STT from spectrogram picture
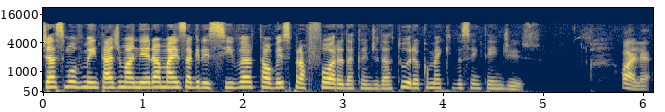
já se movimentar de maneira mais agressiva, talvez para fora da candidatura? Como é que você entende isso? Olha,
